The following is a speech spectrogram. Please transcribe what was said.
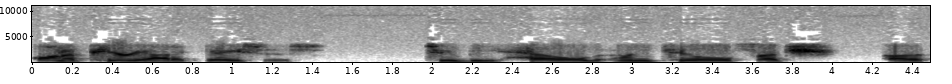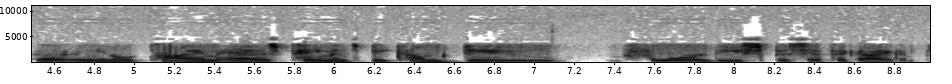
on a periodic basis to be held until such uh, uh, you know time as payments become due for these specific items.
